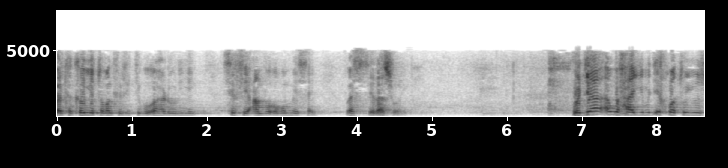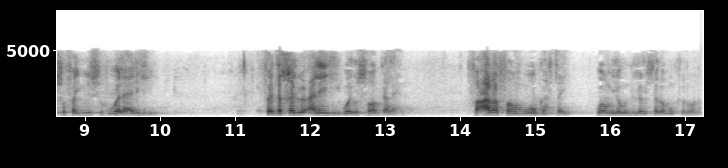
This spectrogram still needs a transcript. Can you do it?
marka kow iyo tobankii riti buu u hadhuuriyey. Si fiican buu ugu misay. Sidaas wey wajaaa waxaa yimid ikhwatu yuusufa yuusuf walaalihii fadakaluu calayhi way u soo galeen. Facarafahum wuu gartay wahum iyaguna lahu isaga munkiruuna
